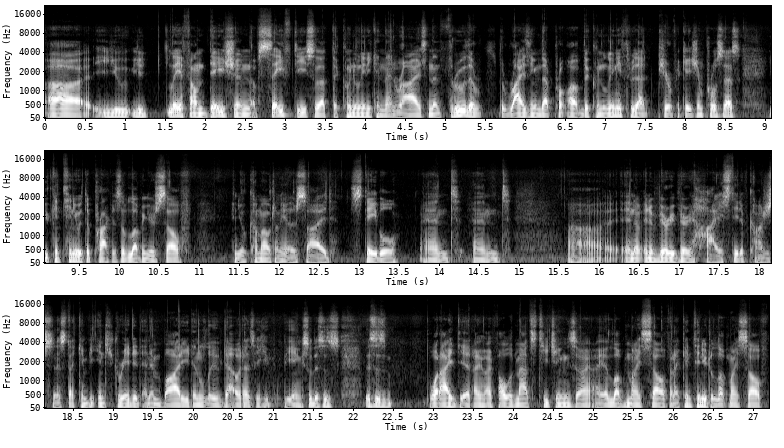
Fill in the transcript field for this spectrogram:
Uh, you you lay a foundation of safety so that the kundalini can then rise and then through the, the rising of that pro, of the kundalini through that purification process you continue with the practice of loving yourself and you'll come out on the other side stable and and uh, in, a, in a very very high state of consciousness that can be integrated and embodied and lived out as a human being so this is this is what I did. I, I followed Matt's teachings. I, I, loved myself, and I continue to love myself.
